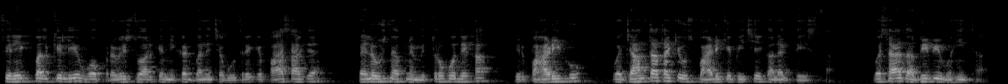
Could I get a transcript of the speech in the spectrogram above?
फिर एक पल के लिए वह प्रवेश द्वार के निकट बने चबूतरे के पास आ गया। पहले उसने अपने मित्रों को देखा, फिर पहाड़ी को। वह जानता था कि उस पहाड़ी के पीछे एक अलग देश था। वह शायद अभी भी वहीं था।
